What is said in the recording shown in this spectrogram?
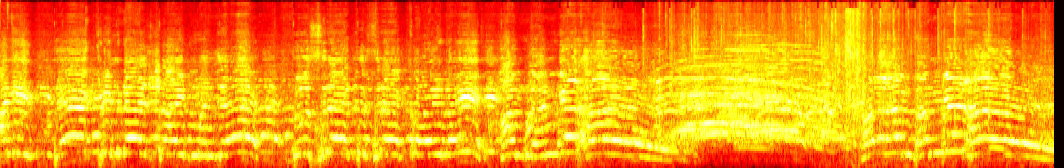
आणि ते क्रिमिनल टाईप म्हणजे दुसरे दुसरे कोई नाही हम धनगर है. हम धनगर है.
